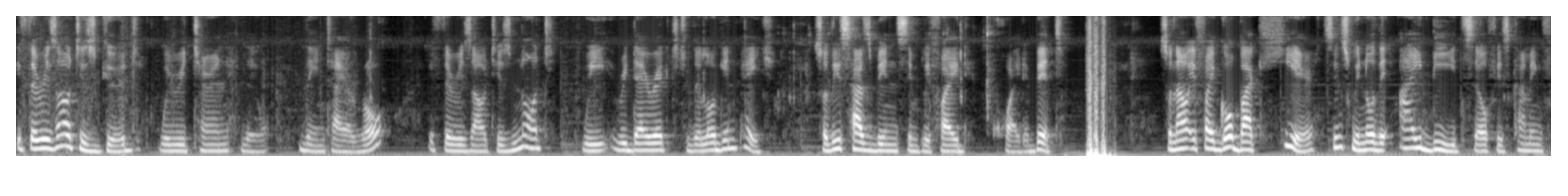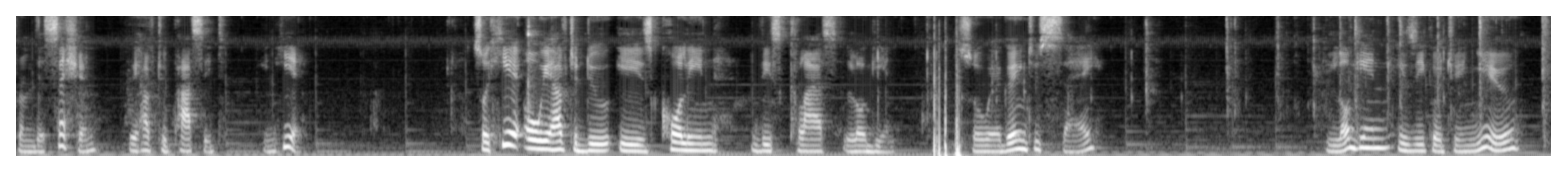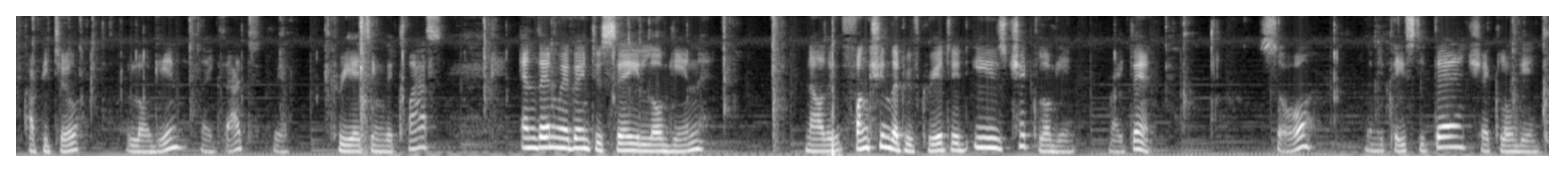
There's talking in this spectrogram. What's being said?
If the result is good, we return the, the entire row. If the result is not, we redirect to the login page. So this has been simplified quite a bit. So now if I go back here, since we know the ID itself is coming from the session, we have to pass it in here. So here all we have to do is call in this class login. So we're going to say login is equal to new capital login like that. We're creating the class. And then we're going to say login. Now the function that we've created is check login right there. So let me paste it there, check login.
